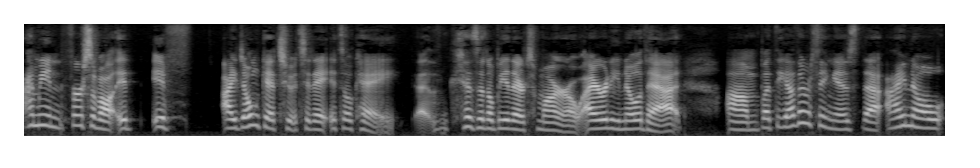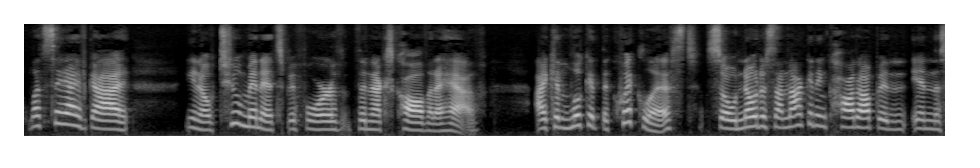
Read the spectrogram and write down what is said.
I mean, first of all, it if I don't get to it today, it's okay because uh, it'll be there tomorrow. I already know that. Um, but the other thing is that I know, let's say I've got, you know, two minutes before the next call that I have. I can look at the quick list. So notice I'm not getting caught up in in the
